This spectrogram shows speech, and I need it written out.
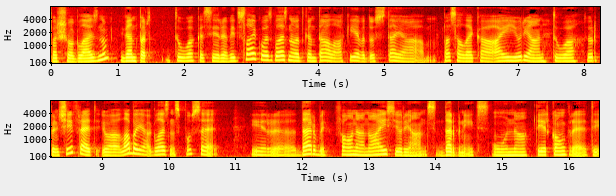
par šo gleznu, gan par to, kas ir viduslaikos gleznot, gan tālāk ievadus tajā pasaulē, kā Aija Jurijāna to turpina šifrēt, jo labajā gleznas pusē ir eh, darbi fonā no aizjūrjānas darbnīcas. Un, uh, tie ir konkrēti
